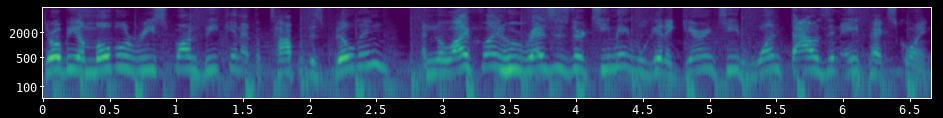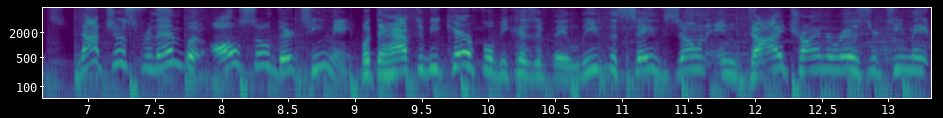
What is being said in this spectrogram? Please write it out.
There will be a mobile respawn beacon at the top of this building, and the lifeline who reses their teammate will get a guaranteed 1,000 Apex coins. Not just for them, but also their teammate. But they have to be careful because if they leave the safe zone and die trying to res their teammate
